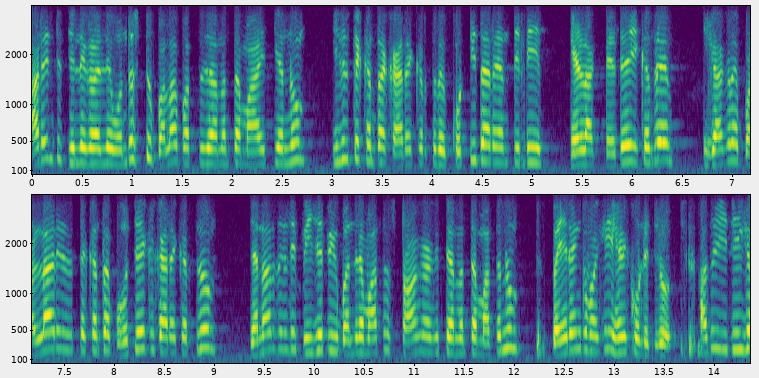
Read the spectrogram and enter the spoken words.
ಆರೆಂಟು ಜಿಲ್ಲೆಗಳಲ್ಲಿ ಒಂದಷ್ಟು ಬಲ ಬರ್ತದೆ ಅನ್ನೋಂತ ಮಾಹಿತಿಯನ್ನು ಇಲ್ಲಿರ್ತಕ್ಕಂಥ ಕಾರ್ಯಕರ್ತರು ಕೊಟ್ಟಿದ್ದಾರೆ ಅಂತ ಇಲ್ಲಿ ಹೇಳಲಾಗ್ತಾ ಇದೆ. ಯಾಕಂದ್ರೆ ಈಗಾಗಲೇ ಬಳ್ಳಾರಿ ಇರತಕ್ಕಂಥ ಬಹುತೇಕ ಕಾರ್ಯಕರ್ತರು ಜನಾರ್ದನ್ ರೆಡ್ಡಿ ಬಿಜೆಪಿಗೆ ಬಂದ್ರೆ ಮಾತ್ರ ಸ್ಟ್ರಾಂಗ್ ಆಗುತ್ತೆ ಅನ್ನೋಂತ ಮಾತನ್ನು ಬಹಿರಂಗವಾಗಿ ಹೇಳಿಕೊಂಡಿದ್ರು. ಅದು ಇದೀಗ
